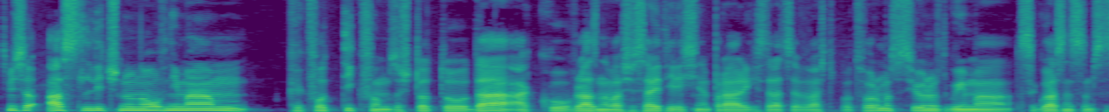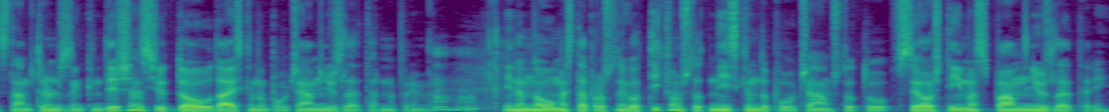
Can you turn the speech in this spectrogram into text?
В смисъл, аз лично много внимавам какво тиквам, защото да, ако вляза на вашия сайт или си направя регистрация в вашата платформа, със сигурност го има, съгласен съм с там Terms and Conditions и отдолу да, искам да получавам нюзлетър, например. Мгм. И на много места просто не го тиквам, защото не искам да получавам, защото все още има спам нюзлетъри.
